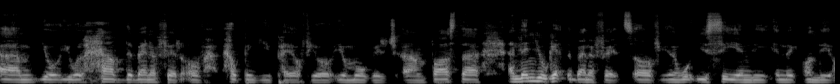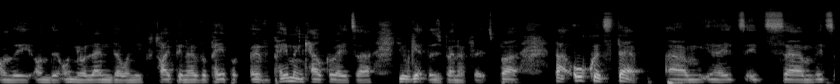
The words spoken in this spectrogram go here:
um, you you will have the benefit of helping you pay off your your mortgage um, faster, and then you'll get the benefits of you know what you see in the in the on the on the on the on your lender when you type in overpay overpayment calculator, you'll get those benefits. But that awkward step, um, you know, it's it's um, it's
